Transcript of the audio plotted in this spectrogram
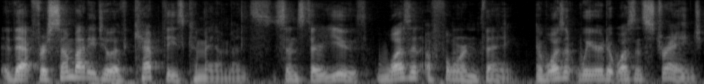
that for somebody to have kept these commandments since their youth wasn't a foreign thing. It wasn't weird, it wasn't strange.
